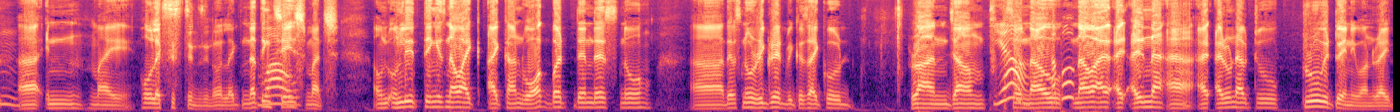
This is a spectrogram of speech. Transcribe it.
uh, in my whole existence you know like nothing Wow. changed much On- only thing is now I I can't walk but then there's no uh, there was no regret because I could run jump Yeah, so now apo- now I I I, didn't, uh, I I don't have to prove it to anyone right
